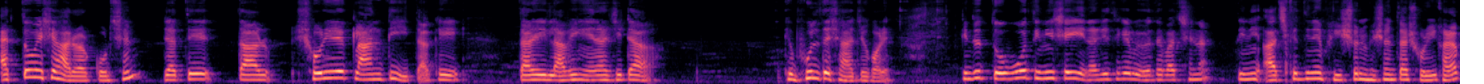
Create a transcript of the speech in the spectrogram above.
এত বেশি হার্ডওয়ার্ক করছেন যাতে তার শরীরের ক্লান্তি তাকে তার এই লাভিং এনার্জিটা কে ভুলতে সাহায্য করে। কিন্তু তবুও তিনি সেই এনার্জি থেকে বেরোতে পারছেন না। তিনি আজকের দিনে ভীষণ ভীষণ তার শরীর খারাপ।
